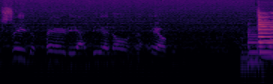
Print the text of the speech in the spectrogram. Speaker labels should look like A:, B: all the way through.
A: you see the parody I did on the Elvis?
